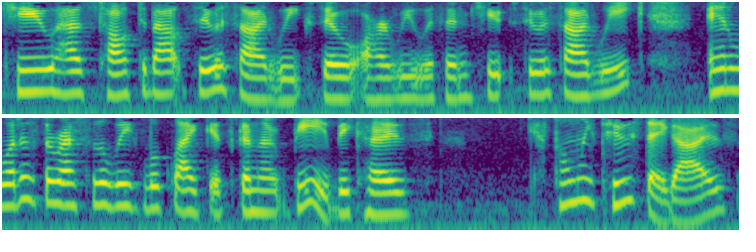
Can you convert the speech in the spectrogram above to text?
Q has talked about Suicide Week. So, are we within Q- Suicide Week? And what does the rest of the week look like it's going to be? Because it's only Tuesday, guys.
